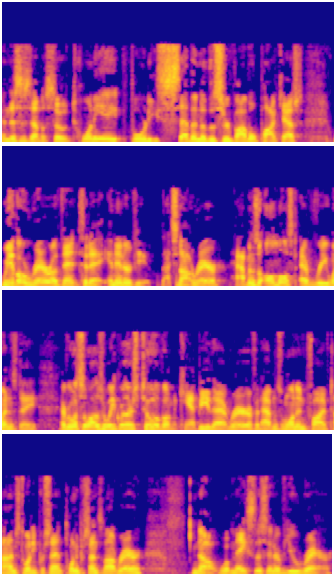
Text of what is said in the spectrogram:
And this is episode 2847 of the Survival Podcast. We have a rare event today, an interview. That's not rare. Happens almost every Wednesday. Every once in a while there's a week where there's two of them. It can't be that rare. If it happens one in five times, 20%, 20% is not rare. No, what makes this interview rare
